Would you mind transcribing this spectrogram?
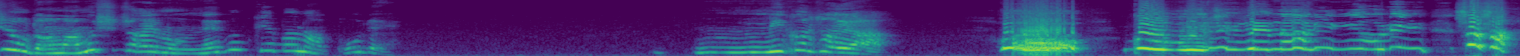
塩田まむし左衛門寝ぼけばなこで。三笠や。おおご無事で何より。ささ、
